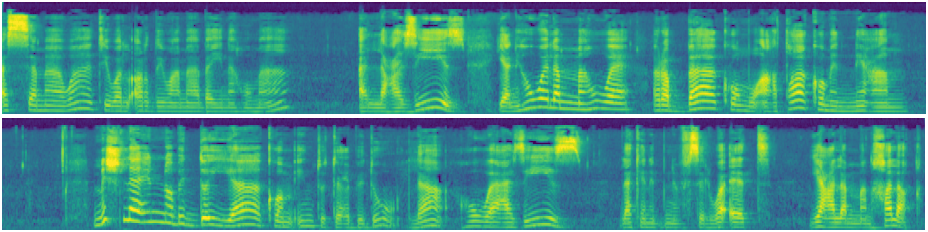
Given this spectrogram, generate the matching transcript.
السماوات والأرض وما بينهما العزيز. يعني هو لما هو رباكم وأعطاكم النعم مش لأنه بده إياكم إنتوا تعبدوه لا هو عزيز. لكن بنفس الوقت يعلم من خلق.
